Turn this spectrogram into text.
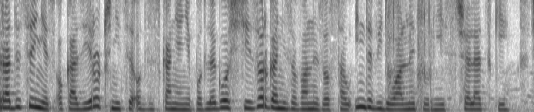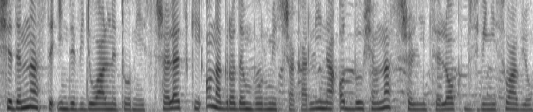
Tradycyjnie z okazji rocznicy odzyskania niepodległości zorganizowany został indywidualny turniej strzelecki. 17. indywidualny turniej strzelecki o nagrodę burmistrza Karlina odbył się na strzelnicy Lok w Zwinisławiu.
